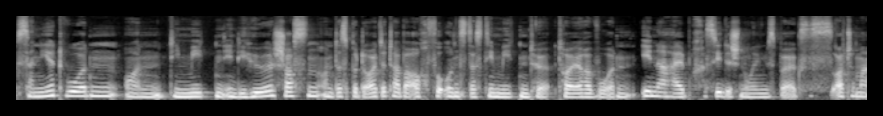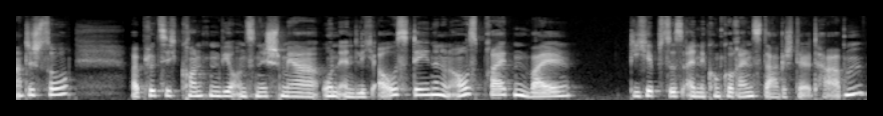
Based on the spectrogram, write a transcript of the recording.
saniert wurden und die Mieten in die Höhe schossen. Und das bedeutet aber auch für uns, dass die Mieten teurer wurden innerhalb chassidischen Williamsburgs. Das ist automatisch so, weil plötzlich konnten wir uns nicht mehr unendlich ausdehnen und ausbreiten, weil die Hipsters eine Konkurrenz dargestellt haben.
